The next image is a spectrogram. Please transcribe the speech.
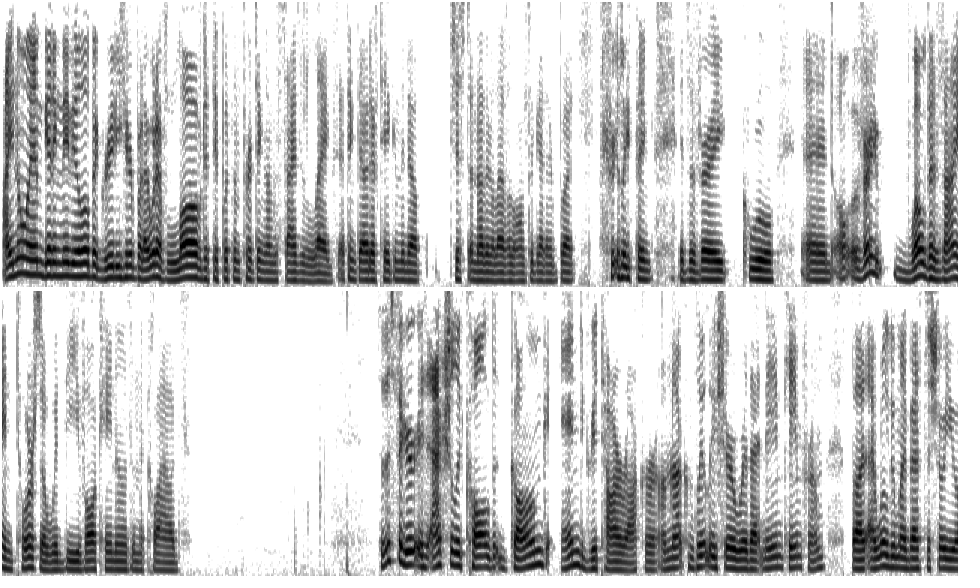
I know I am getting maybe a little bit greedy here, but I would have loved if they put some printing on the sides of the legs. I think that would have taken it up just another level altogether, but I really think it's a very cool and a very well designed torso with the volcanoes and the clouds. So this figure is actually called Gong and Guitar Rocker. I'm not completely sure where that name came from, but I will do my best to show you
